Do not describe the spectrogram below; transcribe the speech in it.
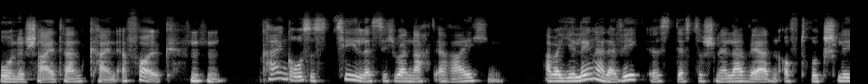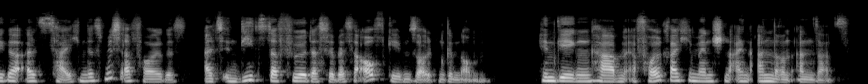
ohne Scheitern kein Erfolg. kein großes Ziel lässt sich über Nacht erreichen. Aber je länger der Weg ist, desto schneller werden oft Rückschläge als Zeichen des Misserfolges, als Indiz dafür, dass wir besser aufgeben sollten, genommen. Hingegen haben erfolgreiche Menschen einen anderen Ansatz.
